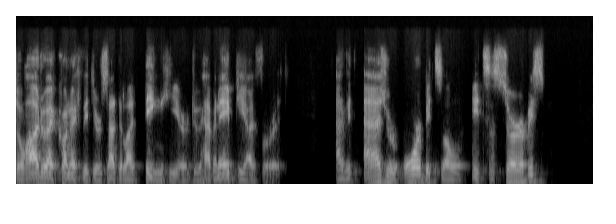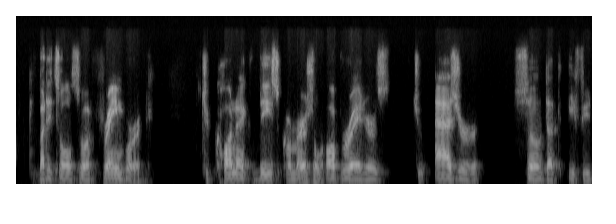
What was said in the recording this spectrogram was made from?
So how do I connect with your satellite thing here? Do you have an API for it? And with Azure Orbital, it's a service, but it's also a framework to connect these commercial operators to Azure so that if you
